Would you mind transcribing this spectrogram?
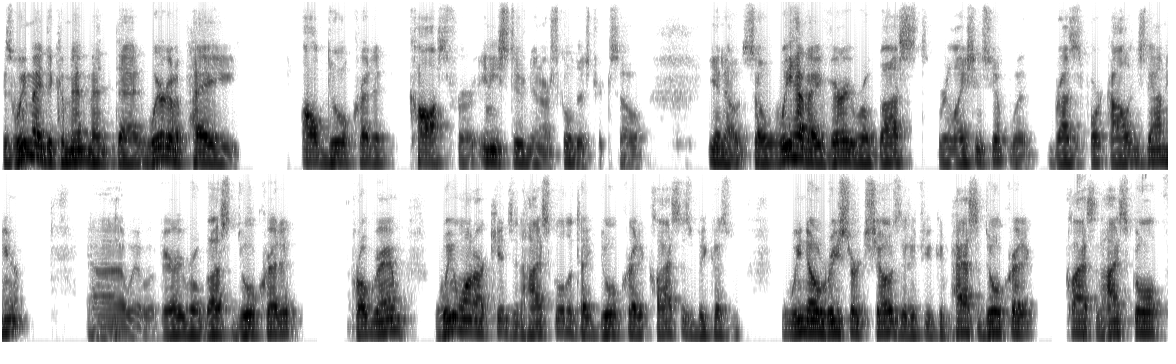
is we made the commitment that we're going to pay all dual credit costs for any student in our school district. So you know, so we have a very robust relationship with Brazosport College down here. Uh, we have a very robust dual credit program. We want our kids in high school to take dual credit classes because we know research shows that if you can pass a dual credit class in high school,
